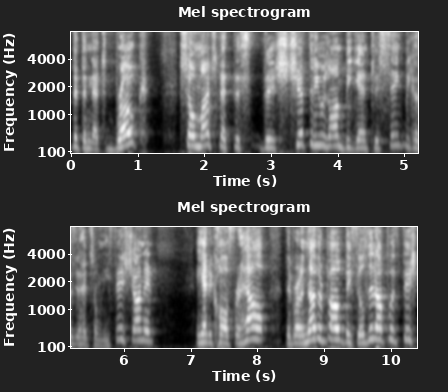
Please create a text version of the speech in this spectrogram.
that the nets broke, so much that the, the ship that he was on began to sink because it had so many fish on it. He had to call for help. They brought another boat. They filled it up with fish.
